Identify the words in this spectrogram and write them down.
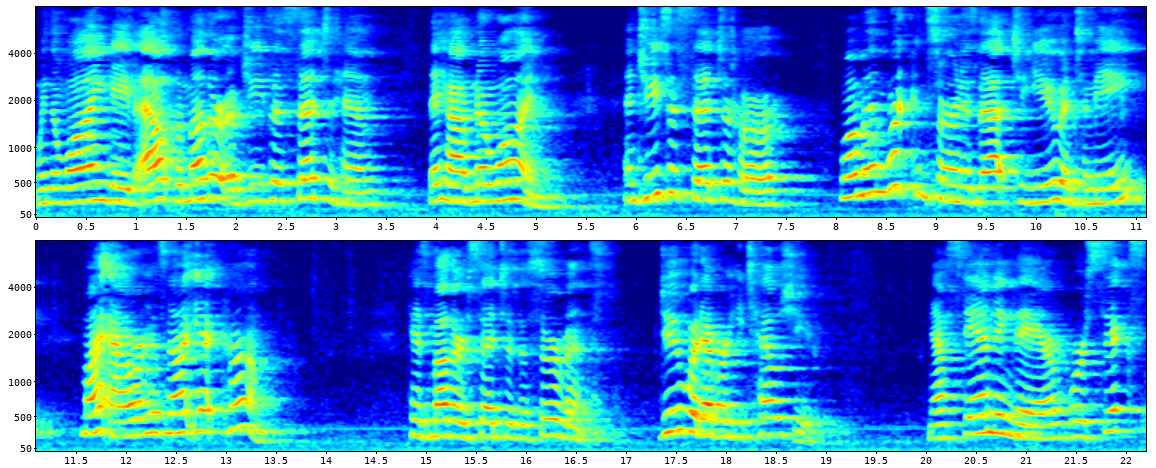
When the wine gave out, the mother of Jesus said to him, They have no wine. And Jesus said to her, Woman, what concern is that to you and to me? My hour has not yet come. His mother said to the servants, Do whatever he tells you. Now, standing there were six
